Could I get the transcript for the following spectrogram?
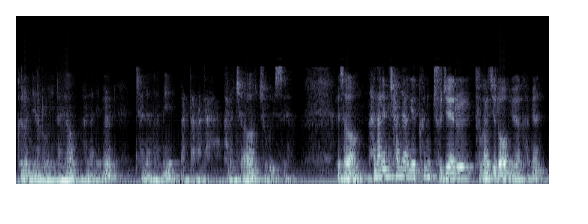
그런 일로 인하여 하나님을 찬양함이 마땅하다 가르쳐 주고 있어요. 그래서 하나님 찬양의 큰 주제를 두 가지로 요약하면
